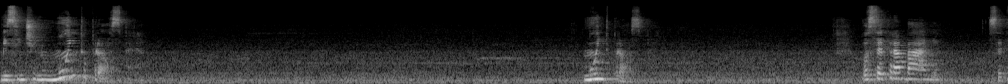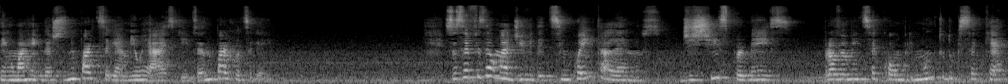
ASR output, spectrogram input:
Me sentindo muito próspera. Muito próspera. Você trabalha, você tem uma renda X, não importa se você ganha mil reais, quinhentos, não importa quanto você ganha. Se você fizer uma dívida de 50 anos, de X por mês, provavelmente você compre muito do que você quer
